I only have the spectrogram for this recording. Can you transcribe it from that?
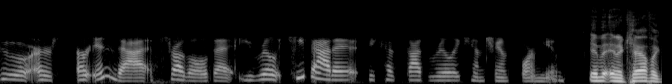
who are are in that struggle that you really keep at it because God really can transform you. in in a Catholic,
